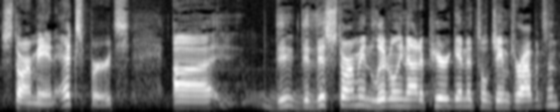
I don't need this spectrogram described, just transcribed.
Starman experts. Uh, did, did this Starman literally not appear again until James Robinson?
